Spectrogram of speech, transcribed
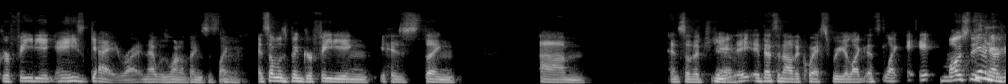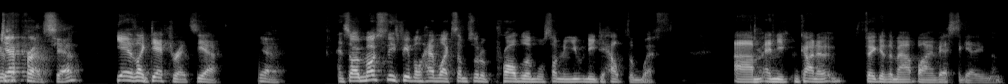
graffitiing, and he's gay, right? And that was one of the things. It's like, Hmm. and someone's been graffitiing his thing. Um, and so that you, Yeah. it- that's another quest where you're like, it's like it, most of these Giving characters, death threats, yeah, yeah, it's like death threats, yeah. yeah. And so most of these people have like some sort of problem or something you need to help them with. Um, and you can kind of figure them out by investigating them.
